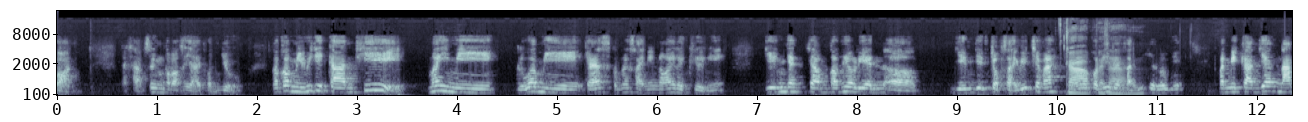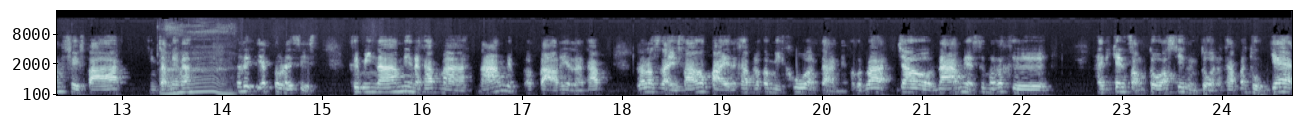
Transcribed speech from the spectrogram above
ก่อนนะครับซึ่งกำลังขยายผลอยู่ แล้วก็มีวิธีการที่ไม่มีหรือว่ามีแก๊สคาร์บอนไดออกไซด์นี่น้อยเลยคืออย่างนี้ ยินยังจำตอนที่เราเรียนเอ่อยินยินจบสายวิทย์ใช่ไหมครับหอว่าคนที่เรียนสายวิทย์จะรู้นี้มันมีการแยกน้ำไฟฟ้า ยิงจำได้ไหมอ่าเขาเรียก electrolysis คือมีน้ำนี่นะครับ มาน้ำเนี่ยเปล่าๆเนี่ยนะครับ แล้วเราใส่ไฟฟ้าเข้าไปนะครับ แล้วก็มีขั้วต่างๆเนี่ยปรากฏว่าเจ้าน้ำเนี่ยซึ่งมันก็คือไฮโดรเจนสองตัวออกซิเจนหนึ่งตัวนะครับ มันถูกแยก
